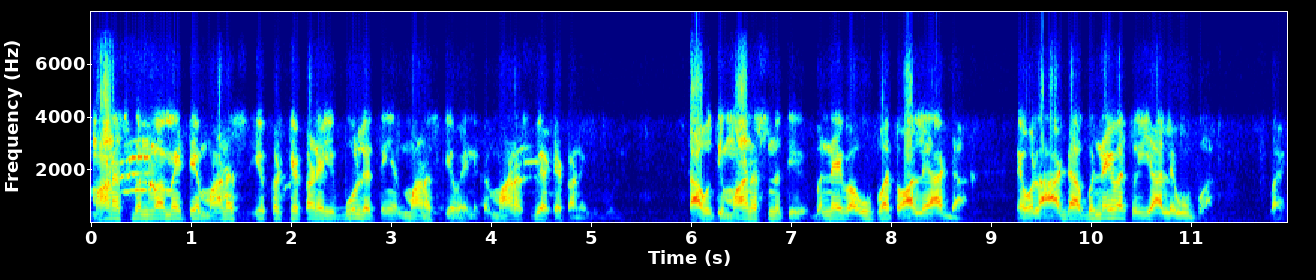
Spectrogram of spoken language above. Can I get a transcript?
માણસ બનવા માટે માણસ એક જ ઠેકાણેલી બોલે તો અહીંયા માણસ કહેવાય નહીં માણસ બે ઠેકાણેલી બોલે. તાવથી માણસ નથી, બનાવ્યા ઊભા તો હાલે આડા. ને ઓલા આડા બનાવ્યા તો એ હાલે ઊભા, ભાઈ.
